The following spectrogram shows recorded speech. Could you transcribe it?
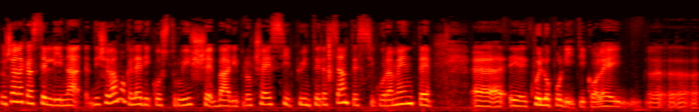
Luciana Castellina, dicevamo che lei ricostruisce vari processi, il più interessante è sicuramente eh, quello politico. Lei eh,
